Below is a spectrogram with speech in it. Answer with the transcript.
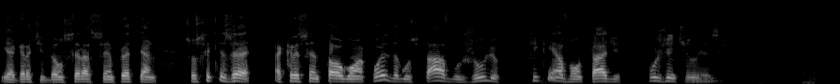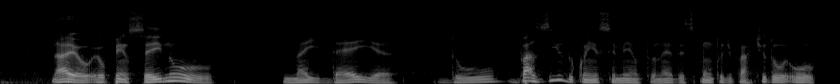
e a gratidão será sempre eterna. Se você quiser acrescentar alguma coisa, Gustavo, Júlio, fiquem à vontade, por gentileza. Não, eu, eu pensei no, na ideia do vazio do conhecimento, né? desse ponto de partida, o,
